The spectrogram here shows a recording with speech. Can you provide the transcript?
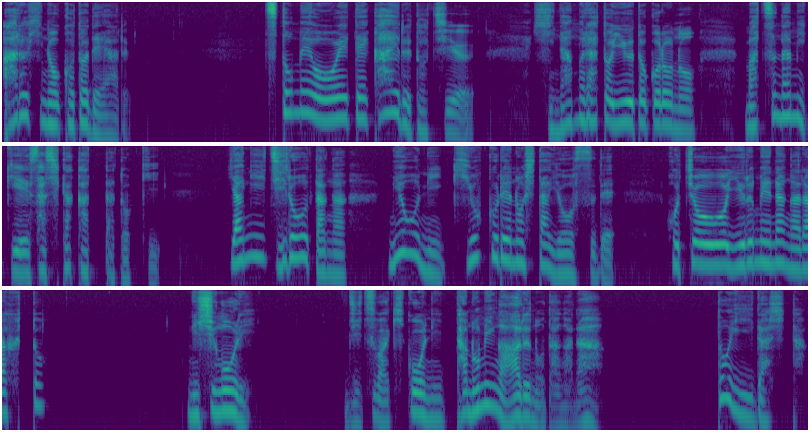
ある日のことである。勤めを終えて帰る途中ひな村というところの松並木へ差し掛かった時八木次郎太が妙に気遅れのした様子で歩調を緩めながらふと「西郡実は貴公に頼みがあるのだがな」と言い出した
